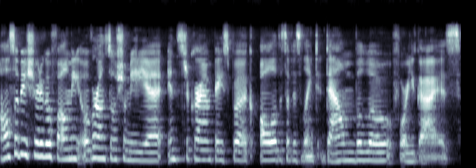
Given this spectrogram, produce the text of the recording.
Also, be sure to go follow me over on social media Instagram, Facebook. All of the stuff is linked down below for you guys.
